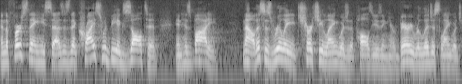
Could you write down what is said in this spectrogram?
And the first thing he says is that Christ would be exalted in his body. Now, this is really churchy language that Paul's using here, very religious language.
